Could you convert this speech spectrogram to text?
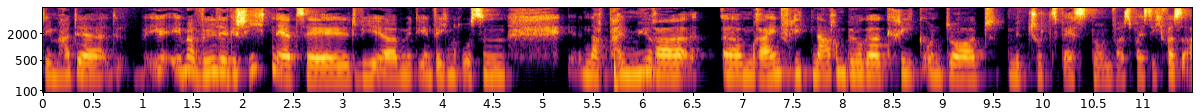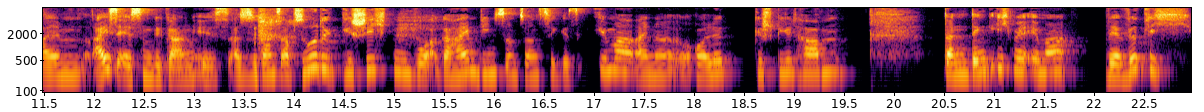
dem hat er immer wilde Geschichten erzählt, wie er mit irgendwelchen Russen nach Palmyra ähm, reinfliegt nach dem Bürgerkrieg und dort mit Schutzwesten und was weiß ich was allem Eis essen gegangen ist. Also so ganz absurde Geschichten, wo Geheimdienst und sonstiges immer eine Rolle gespielt haben. Dann denke ich mir immer, wer wirklich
